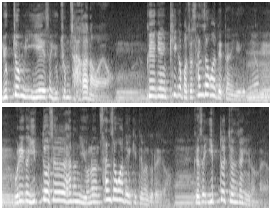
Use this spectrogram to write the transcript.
6.2에서 6.4가 나와요. 음. 그 얘기는 피가 벌써 산성화됐다는 얘기거든요. 음. 우리가 입덧을 하는 이유는 산성화되어 있기 때문에 그래요. 음. 그래서 입덧 현상이 일어나요.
